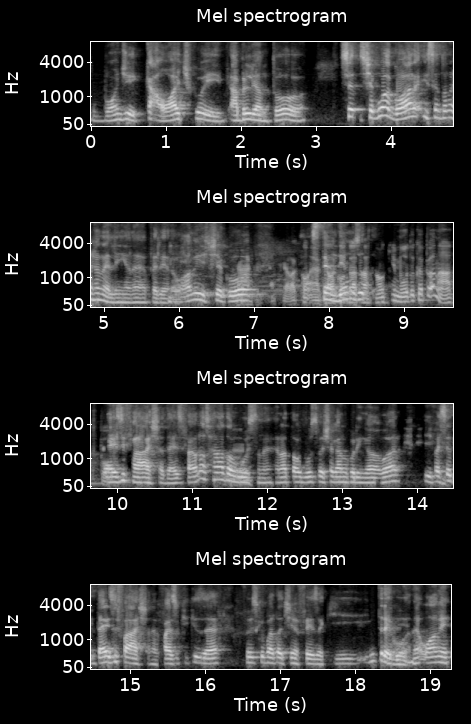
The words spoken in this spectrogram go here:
o bonde caótico e abrilhantou. Chegou agora e sentou na janelinha, né, Pereira? O homem chegou. Aquela, aquela estendemos contratação o... que muda o campeonato. Pô. 10 e faixa, 10 e faixa. O nosso Renato é. Augusto, né? Renato Augusto vai chegar no Coringão agora e vai ser 10 e faixa, né? Faz o que quiser. Foi isso que o Batatinha fez aqui entregou, né? O homem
